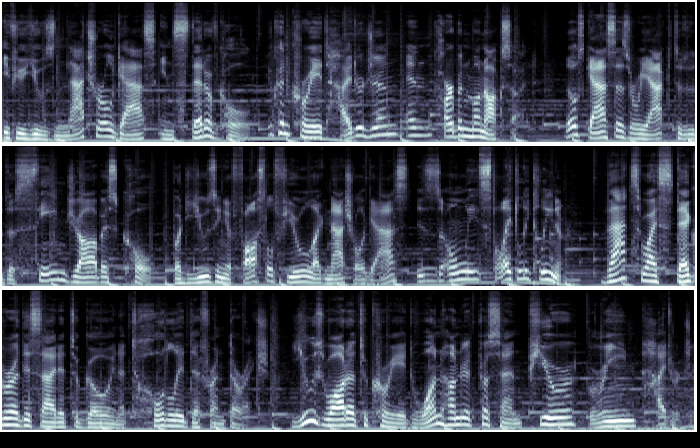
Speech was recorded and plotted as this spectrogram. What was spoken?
if you use natural gas instead of coal, you can create hydrogen and carbon monoxide. Those gases react to do the same job as coal, but using a fossil fuel like natural gas is only slightly cleaner. That's why Stegra decided to go in a totally different direction. Use water to create 100% pure green hydrogen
